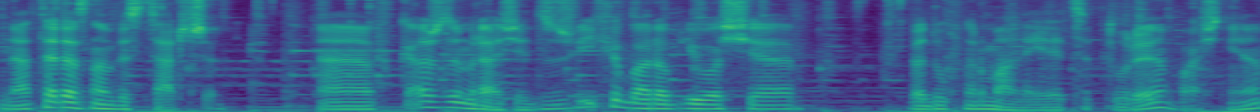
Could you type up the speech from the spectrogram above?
Na teraz nam wystarczy. E, w każdym razie drzwi chyba robiło się według normalnej receptury, właśnie.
